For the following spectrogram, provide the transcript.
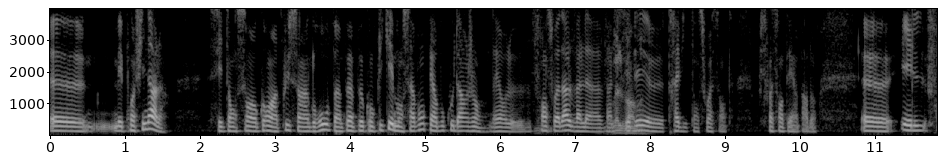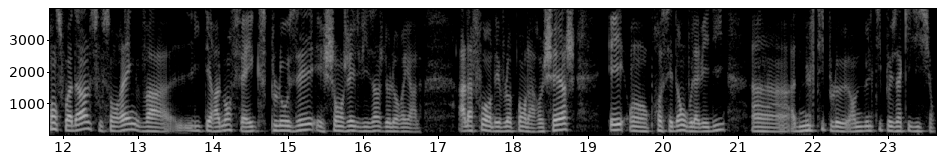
Euh, mais point final, c'est encore un plus un groupe un peu, un peu compliqué. Mon savon perd beaucoup d'argent. D'ailleurs, François Dalle va, le céder euh, très vite, en 60, 61, pardon. Euh, et François Dalle, sous son règne, va littéralement faire exploser et changer le visage de L'Oréal, à la fois en développant la recherche et en procédant, vous l'avez dit, à, de multiples, à de multiples acquisitions.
